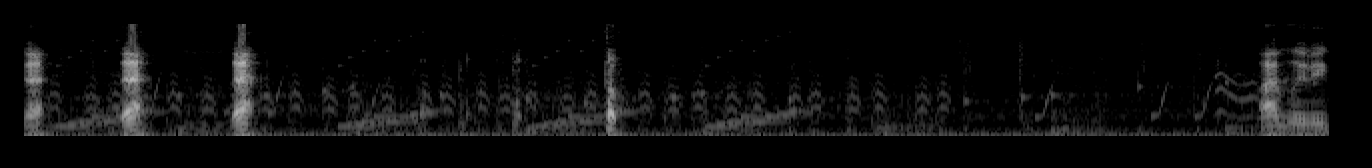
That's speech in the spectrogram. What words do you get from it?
Yeah. I'm leaving.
